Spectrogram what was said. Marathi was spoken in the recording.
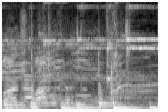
Mago, Mago.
